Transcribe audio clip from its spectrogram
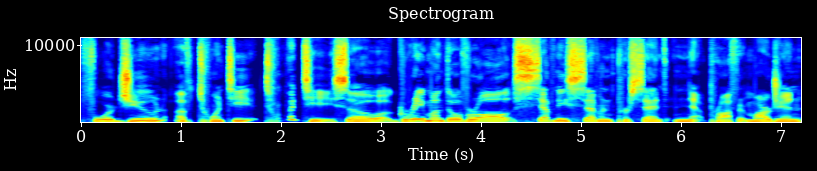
for June of 2020. So, great month overall, 77% net profit margin.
